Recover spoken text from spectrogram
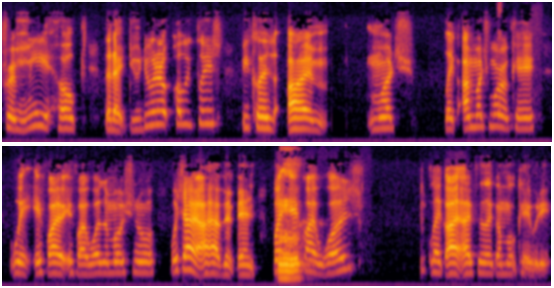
for me helped that i do do it in a public place because i'm much like I'm much more okay if I if I was emotional, which I, I haven't been, but Mhm. if I was, like I, I feel like I'm okay with it.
